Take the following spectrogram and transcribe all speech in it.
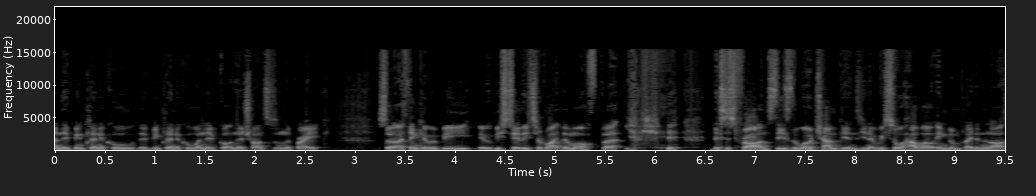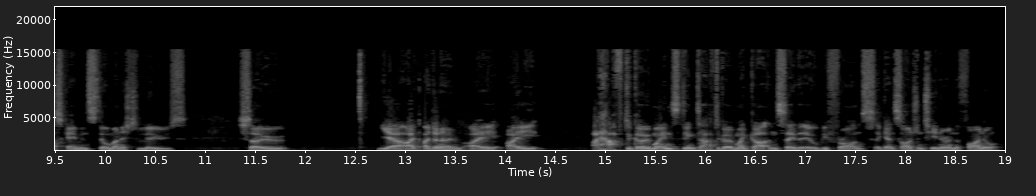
and they've been clinical. They've been clinical when they've gotten their chances on the break. So I think it would be it would be silly to write them off. But this is France; these are the world champions. You know, we saw how well England played in the last game and still managed to lose. So yeah, I, I don't know. I I I have to go with my instinct. I have to go with my gut and say that it will be France against Argentina in the final.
